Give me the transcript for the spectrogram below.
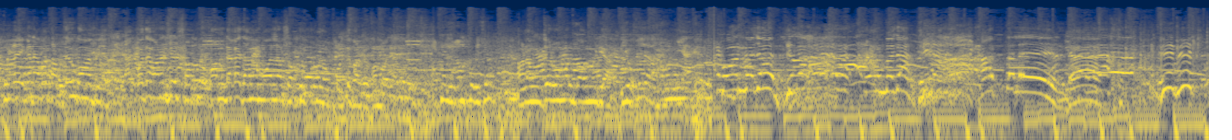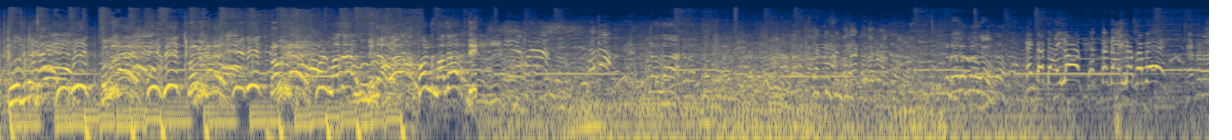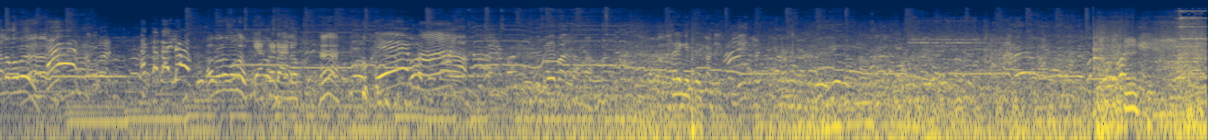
আপনারা এখানে আবার তার থেকেও কমে পেয়ে যাবেন। এক কথায় মানুষের স্বপ্ন কম টাকায় দামি মোবাইল না স্বপ্ন পূরণ করতে পারবে ফোন বাজারে। আপনার নাম পরিচয়? আমার নাম উজ্জ্বল মোহাম্মদ বং মিডিয়া ইউ। কোন বাজার কোন বাজার হাততালে হ্যাঁ। একটা ডায়লগ একটা ডায়লগ হবে একটা ডায়লগ হবে হ্যাঁ একটা ডায়লগ একটা ডায়লগ হ্যাঁ এ মা হয়ে গেছে এই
